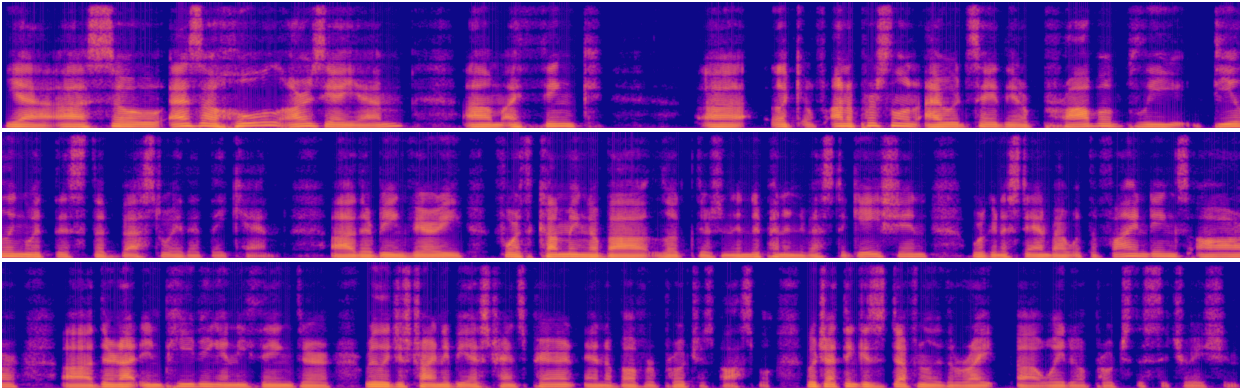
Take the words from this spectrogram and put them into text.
Yeah. Uh, so, as a whole, RZIM, um, I think uh, like on a personal note, I would say they are probably dealing with this the best way that they can. Uh, they're being very forthcoming about, look, there's an independent investigation. We're going to stand by what the findings are. Uh, they're not impeding anything. They're really just trying to be as transparent and above reproach as possible, which I think is definitely the right uh, way to approach this situation.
